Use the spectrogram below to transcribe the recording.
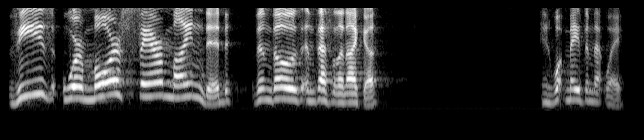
These were more fair minded than those in Thessalonica. And what made them that way?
